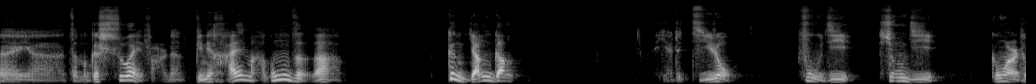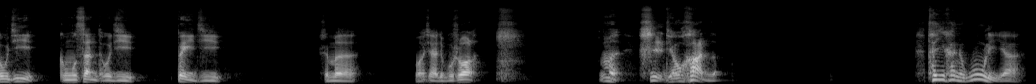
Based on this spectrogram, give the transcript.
哎呀，怎么个帅法呢？比那海马公子啊更阳刚。哎呀，这肌肉、腹肌、胸肌、肱二头肌、肱三头肌、背肌。什么，往下就不说了。嗯，是条汉子。他一看这屋里呀，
